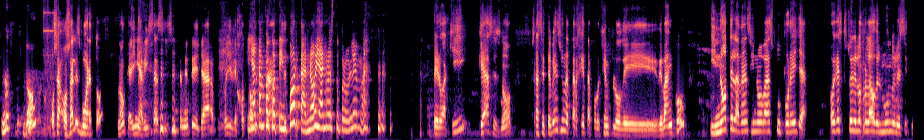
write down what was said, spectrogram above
No, no, o sea, o sales muerto, ¿no? Que ahí me avisas y simplemente ya, pues, oye, dejó todo. Y ya tampoco te importa, ¿no? Ya no es tu problema. Pero aquí, ¿qué haces, no? O sea, se te vence una tarjeta, por ejemplo, de, de banco y no te la dan si no vas tú por ella. Oiga, es que estoy del otro lado del mundo y necesito.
